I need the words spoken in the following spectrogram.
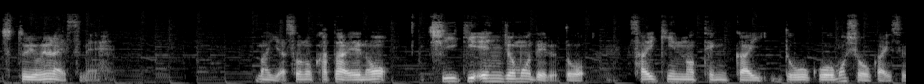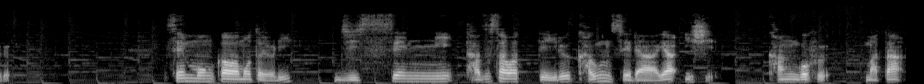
ちょっと読めないですね。まあいいや、その方への地域援助モデルと最近の展開、動向も紹介する。専門家はもとより、実践に携わっているカウンセラーや医師、看護婦、また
